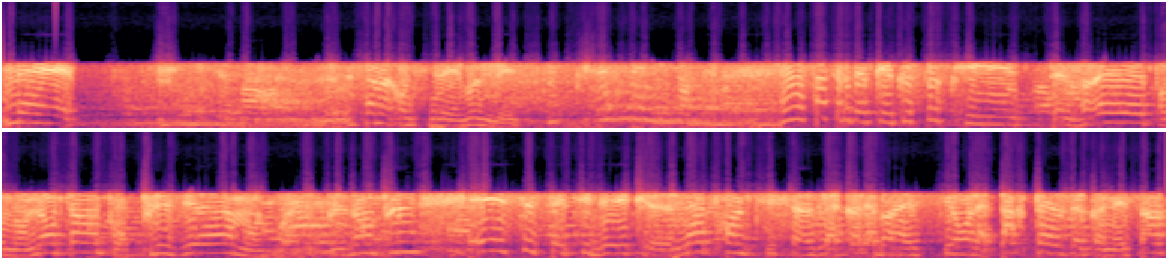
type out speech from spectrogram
Mais ça va continuer à évoluer. Ça, c'est peut-être quelque chose qui était vrai pendant longtemps pour plusieurs, mais on le voit de plus en plus. Et c'est cette idée que l'apprentissage, la collaboration, la partage de connaissances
